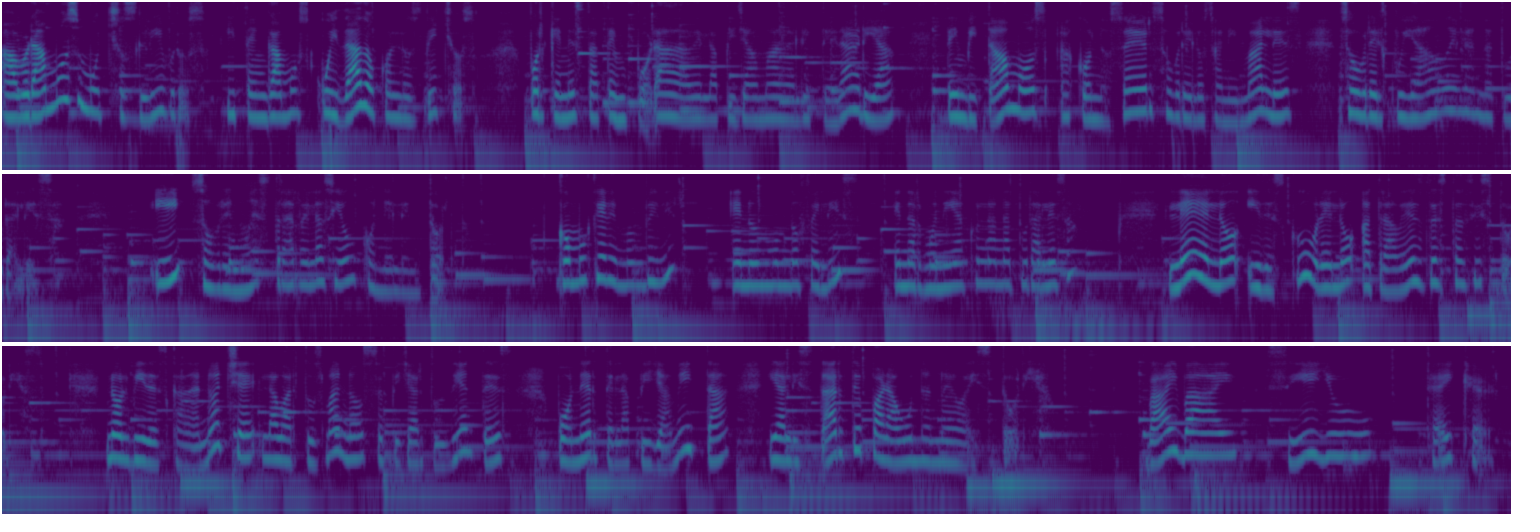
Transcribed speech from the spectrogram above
Abramos muchos libros y tengamos cuidado con los dichos, porque en esta temporada de la pijamada literaria te invitamos a conocer sobre los animales, sobre el cuidado de la naturaleza y sobre nuestra relación con el entorno. ¿Cómo queremos vivir? ¿En un mundo feliz? ¿En armonía con la naturaleza? Léelo y descúbrelo a través de estas historias. No olvides cada noche lavar tus manos, cepillar tus dientes, ponerte la pijamita y alistarte para una nueva historia. Bye bye. See you. Take care.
